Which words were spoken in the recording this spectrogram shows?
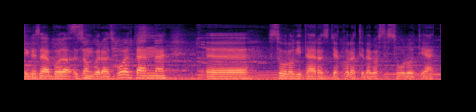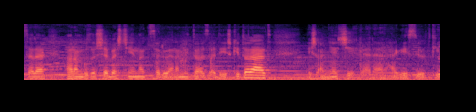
Igazából a zongora az volt benne, szólógitár az gyakorlatilag azt a szólót játsza le harangozó Sebestyén nagyszerűen, amit az Edi is kitalált, és annyi egy sékerrel egészült ki.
